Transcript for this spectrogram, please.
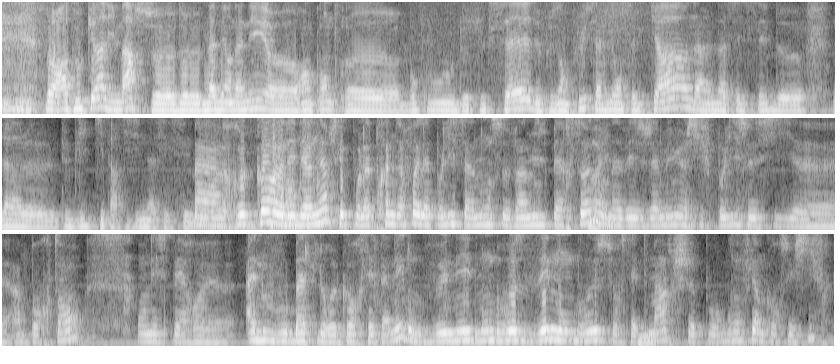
Bon, en tout cas, les marches euh, de- d'année en année euh, rencontrent euh, beaucoup de succès, de plus en plus. À Lyon, c'est le cas. N'a n'a cessé de. la- le, le public qui participe n'a cessé Bah, de. un record l'année dernière, parce que pour la première fois, la police annonce 20 000 personnes. Ouais. On n'avait jamais eu un chiffre police aussi euh, important. On espère euh, à nouveau battre le record cette année. Donc venez nombreuses et nombreux sur cette Mm. marche pour gonfler encore ce chiffre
